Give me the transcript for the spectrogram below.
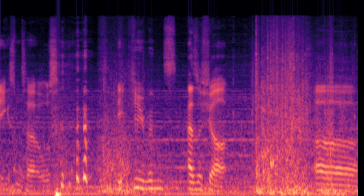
eat some turtles, eat humans as a shark. Uh,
